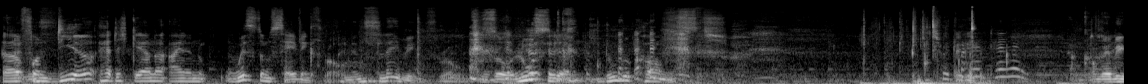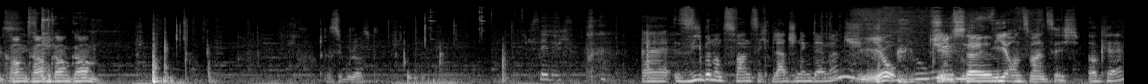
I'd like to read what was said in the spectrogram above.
Äh, von dir hätte ich gerne einen Wisdom Saving Throw. Einen Slaving Throw. So, Lucien, du bekommst. Komm, Baby, komm, komm, komm, komm. Das sieht gut aus. Ich sehe dich. Äh, 27 Bludgeoning Damage. Jo. Tschüss, Helm. 24. Okay.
